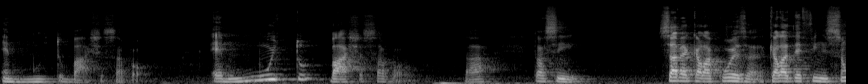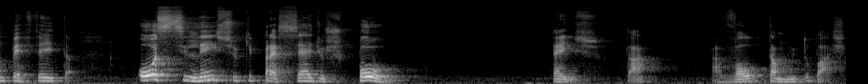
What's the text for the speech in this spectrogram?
É muito baixa essa vol. É muito baixa essa vol, tá? Então assim, Sabe aquela coisa, aquela definição perfeita? O silêncio que precede o esporro. É isso, tá? A volta muito baixa.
